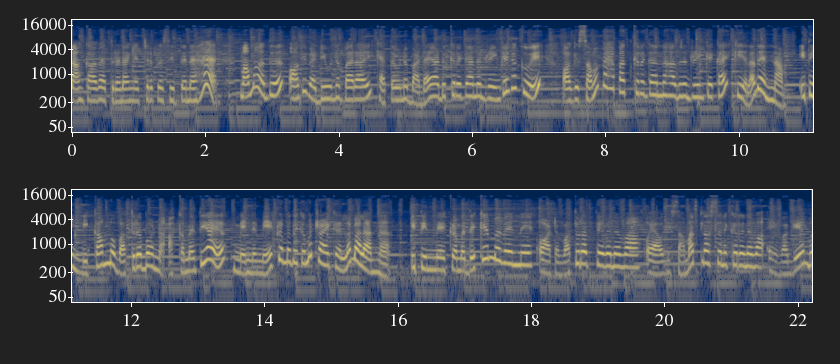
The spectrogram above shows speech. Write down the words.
ලංකාව ඇතුරනං එච්චර ප්‍රසිද්ධ නැහැ. මම අද ඕගේ වැඩිවුණ බරයි කැතවුණ බඩයි අඩු කරගන්න ඩ්‍රිංක එකකුයි ඕගේ සම පැහැපත් කරගන්න හදන ඩ්‍රිංක එකයි කියලා දෙන්නම්. ඉතින් නිකම්ම වතුර බොන්න අකමැති අය මෙන්න මේ ක්‍රම දෙකම ට්‍රයි කරලා බලන්න. ඉතින් මේ ක්‍රම දෙකෙන්ම වෙන්නේ ඔයාට වතුරත් පෙවෙනවා ඔයාගේ සමත් ලස්සන කරනවා ඒ වගේම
